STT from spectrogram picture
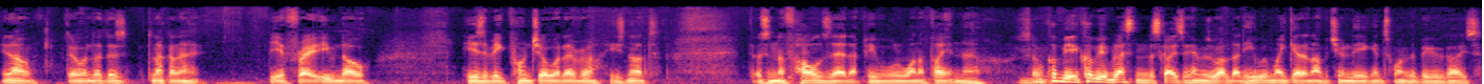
You know, they're, not- they're not going to be afraid, even though he's a big puncher or whatever. He's not. There's enough holes there that people will want to fight him now. So it could be it could be a blessing in disguise to him as well that he will, might get an opportunity against one of the bigger guys.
